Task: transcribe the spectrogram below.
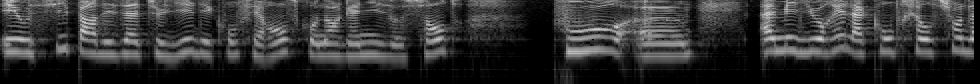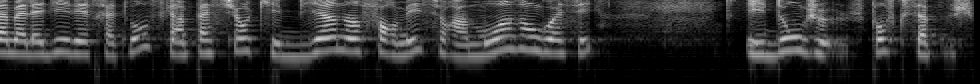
et aussi par des ateliers, des conférences qu'on organise au centre pour améliorer la compréhension de la maladie et des traitements, parce qu'un patient qui est bien informé sera moins angoissé et donc, je, pense que ça, je suis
